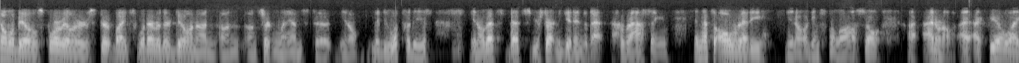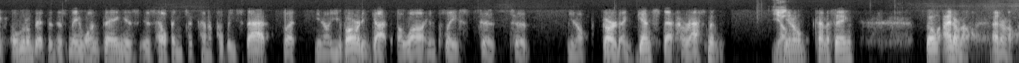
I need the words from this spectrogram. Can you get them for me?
snowmobiles, four wheelers, dirt bikes, whatever they're doing on on on certain lands to you know maybe look for these, you know that's that's you're starting to get into that harassing, and that's already you know against the law. So I, I don't know. I, I feel like a little bit that this May one thing is is helping to kind of police that, but you know you've already got a law in place to to you know guard against that harassment, yep. you know kind of thing. So I don't know. I don't know.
